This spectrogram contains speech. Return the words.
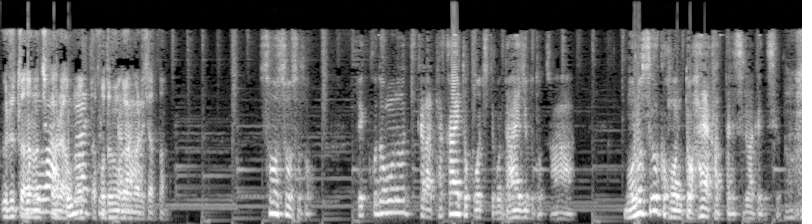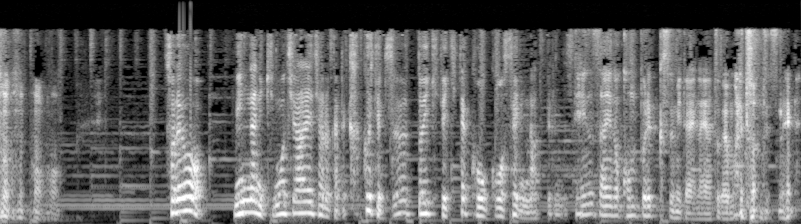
ウルトラの力を持った子供が生まれちゃったの。そうそうそうそう。で、子供の時から高いとこ落ちても大丈夫とか、ものすごく本当早かったりするわけですよ。それをみんなに気持ち悪いちゃうかって隠してずっと生きてきて高校生になってるんですね。天才のコンプレックスみたいなやつが生まれたんですね。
